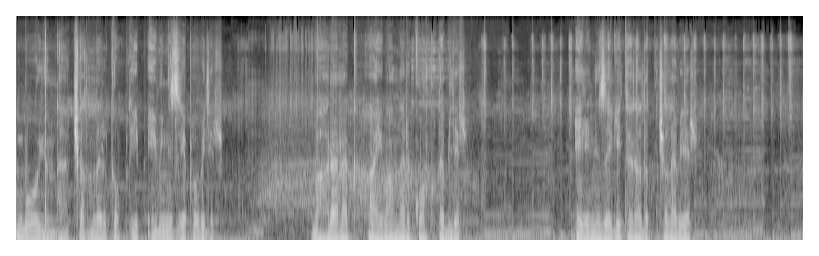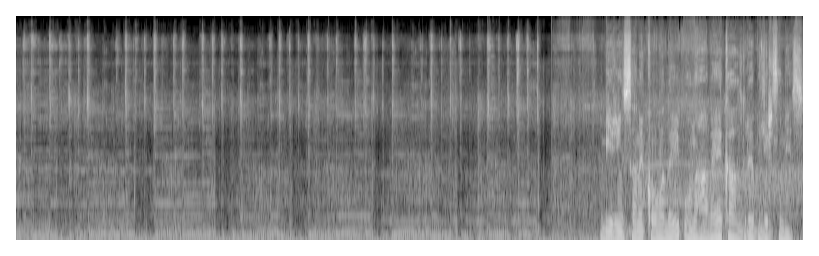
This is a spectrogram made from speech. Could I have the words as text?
Bu oyunda çalıları toplayıp evinizi yapabilir. Bağırarak hayvanları korkutabilir. Elinize gitar alıp çalabilir. Bir insanı kovalayıp onu havaya kaldırabilirsiniz.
